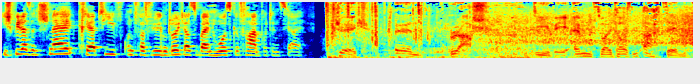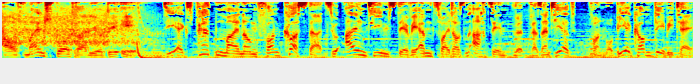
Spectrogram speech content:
Die Spieler sind schnell, kreativ und verfügen durchaus über ein hohes Gefahrenpotenzial. Kick in Rush. Die WM 2018 auf meinsportradio.de. Die Expertenmeinung von Costa zu allen Teams der WM 2018 wird präsentiert von Mobilcom Debitel.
